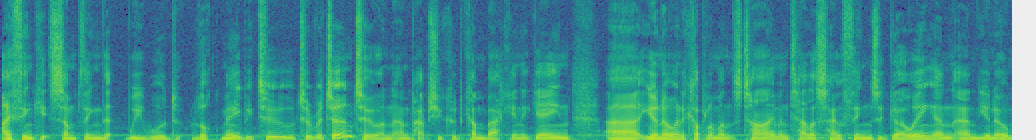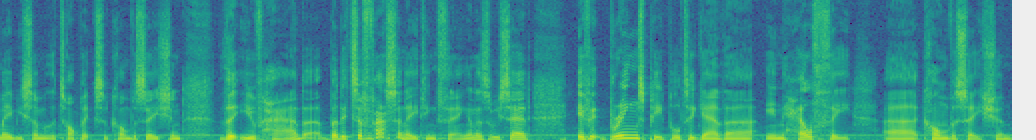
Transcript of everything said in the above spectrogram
I think it's something that we would look maybe to to return to, and, and perhaps you could come back in again, uh, you know, in a couple of months' time and tell us how things are going, and and you know maybe some of the topics of conversation that you've had. But it's a fascinating thing, and as we said, if it brings people together in healthy uh, conversation,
